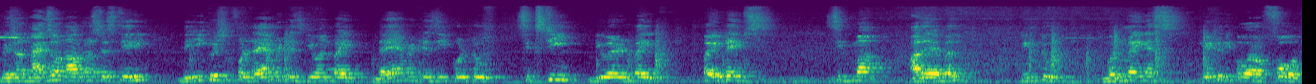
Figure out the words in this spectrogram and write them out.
Based on maximum normal stress theory the equation for diameter is given by diameter is equal to 16 divided by pi times sigma allowable into 1 minus k to the power of 4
